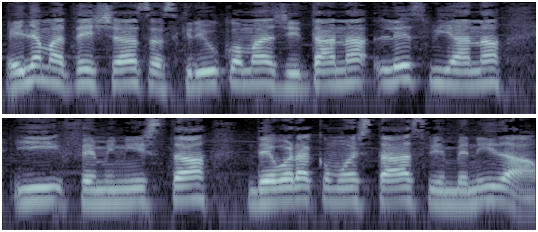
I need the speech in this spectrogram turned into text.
Ella mateixa s'escriu com a gitana, lesbiana i feminista. Débora, com estàs? Bienvenida.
